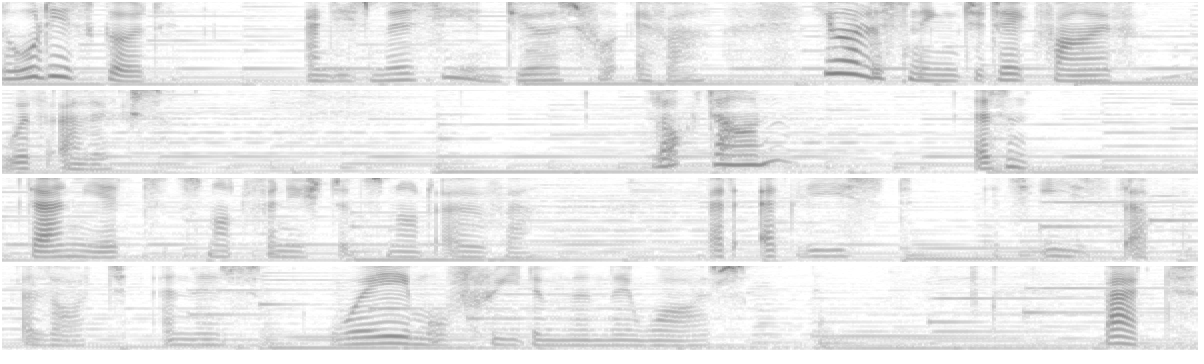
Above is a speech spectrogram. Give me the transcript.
Lord is good, and His mercy endures forever. You are listening to Take 5 with Alex. Lockdown hasn't done yet, it's not finished, it's not over, but at least it's eased up a lot, and there's way more freedom than there was. But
